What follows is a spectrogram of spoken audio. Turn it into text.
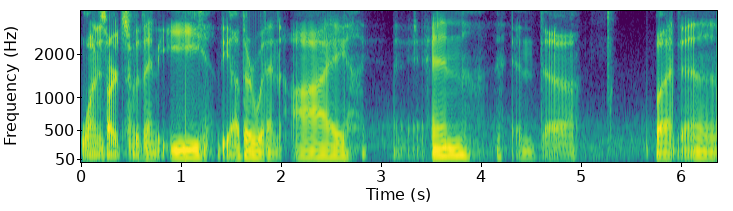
One starts with an E, the other with an I, N, and uh, but uh,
